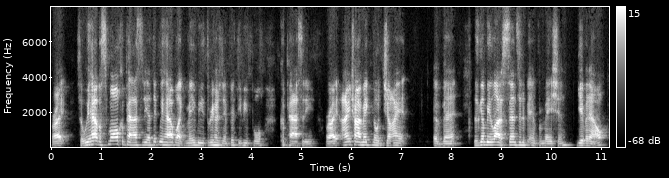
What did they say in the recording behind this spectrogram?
right? So we have a small capacity. I think we have like maybe 350 people capacity, right? I ain't trying to make no giant event. There's going to be a lot of sensitive information given out,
